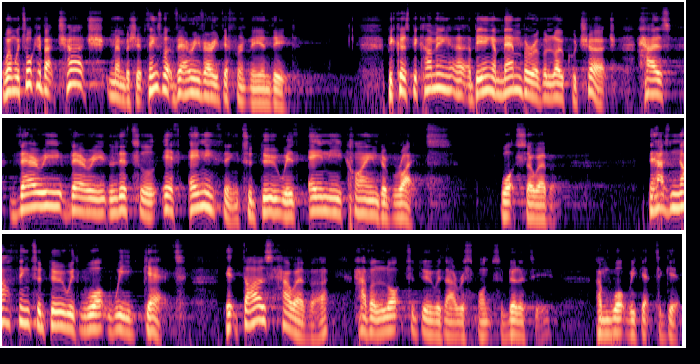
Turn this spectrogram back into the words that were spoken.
When we're talking about church membership, things work very, very differently indeed. Because becoming, being a member of a local church has very, very little, if anything, to do with any kind of rights whatsoever. It has nothing to do with what we get. It does, however, have a lot to do with our responsibility and what we get to give.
